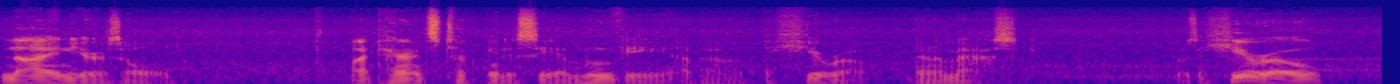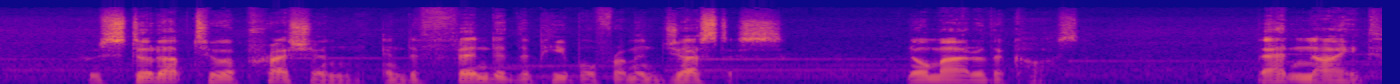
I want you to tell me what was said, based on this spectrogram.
nine years old, my parents took me to see a movie about a hero in a mask. It was a hero who stood up to oppression and defended the people from injustice, no matter the cost. That night,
